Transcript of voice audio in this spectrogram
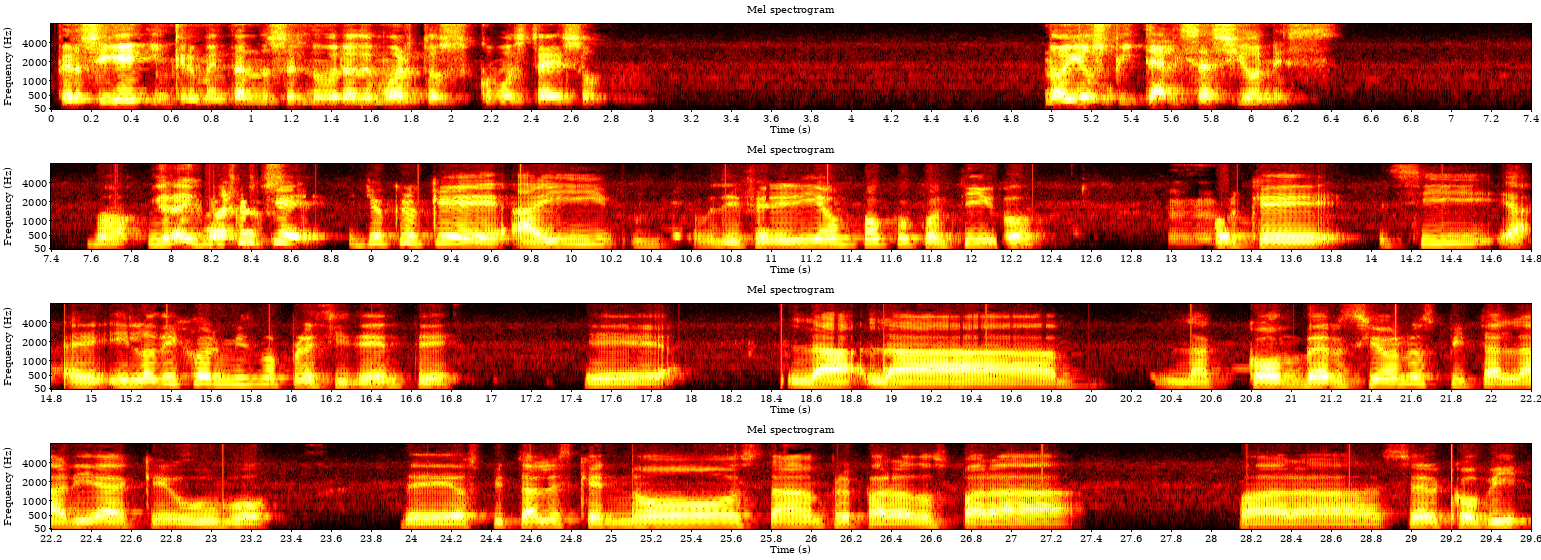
pero sigue incrementándose el número de muertos. ¿Cómo está eso? No hay hospitalizaciones. No, yo, creo que, yo creo que ahí diferiría un poco contigo, porque sí, eh, y lo dijo el mismo presidente, eh, la, la, conversión hospitalaria que hubo de hospitales que no estaban preparados para, para ser COVID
